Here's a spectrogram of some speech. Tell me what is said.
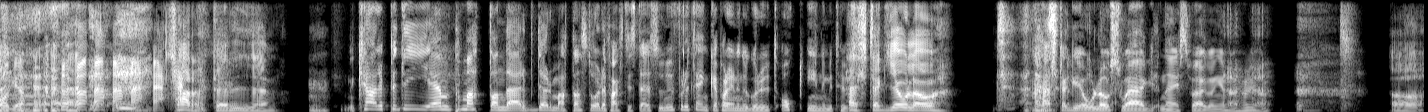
dagen. Carpe diem. Carpe diem på mattan där, dörrmattan står det faktiskt där, så nu får du tänka på det innan du går ut och in i mitt hus. Hashtag YOLO. Hashtag YOLO, swag, nej swag har ingen där, hör jag. Uh,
